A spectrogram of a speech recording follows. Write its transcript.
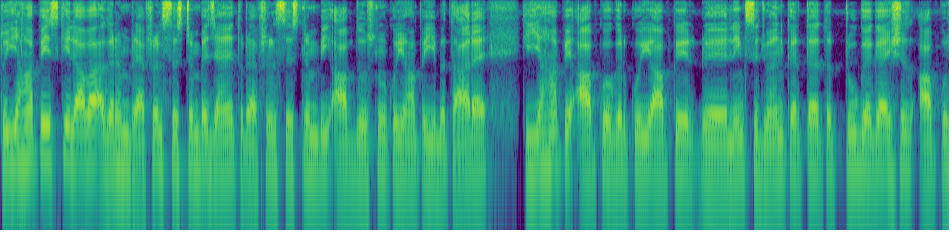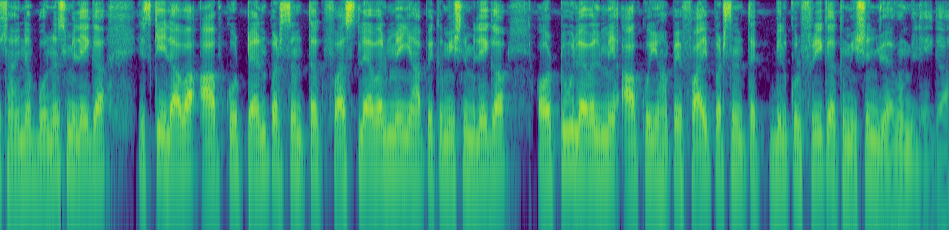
तो यहाँ पर इसके अलावा अगर हम रेफरल सिस्टम पर जाएँ तो रेफरल सिस्टम भी आप दोस्तों को यहाँ पर ये बता रहा है कि यहाँ पर आपको अगर कोई आपके लिंक से ज्वाइन करता है तो टू गैगा आपको साइन अप बोनस मिलेगा। इसके अलावा आपको टेन परसेंट तक फ़र्स्ट लेवल में यहाँ पर कमीशन मिलेगा और टू लेवल में आपको यहाँ पे फाइव परसेंट तक बिल्कुल फ्री का कमीशन जो है वो मिलेगा।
